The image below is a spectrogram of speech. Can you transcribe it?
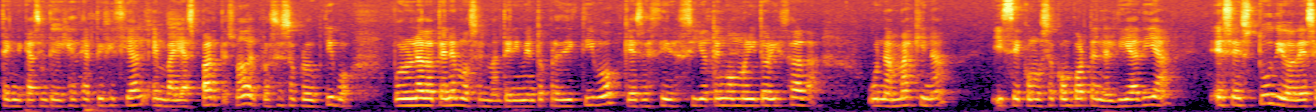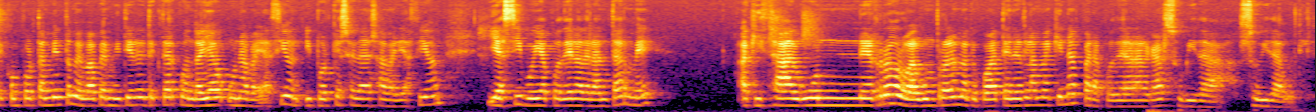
técnicas de inteligencia artificial en varias partes del proceso productivo. Por un lado tenemos el mantenimiento predictivo, que es decir, si yo tengo monitorizada una máquina y sé cómo se comporta en el día a día, ese estudio de ese comportamiento me va a permitir detectar cuando haya una variación y por qué se da esa variación y así voy a poder adelantarme a quizá algún error o algún problema que pueda tener la máquina para poder alargar su vida, su vida útil.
